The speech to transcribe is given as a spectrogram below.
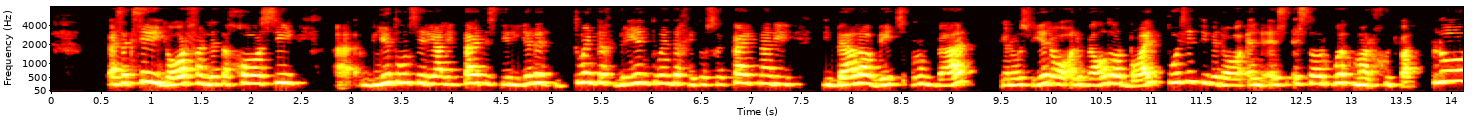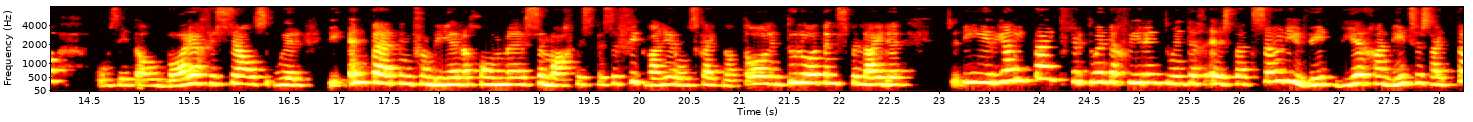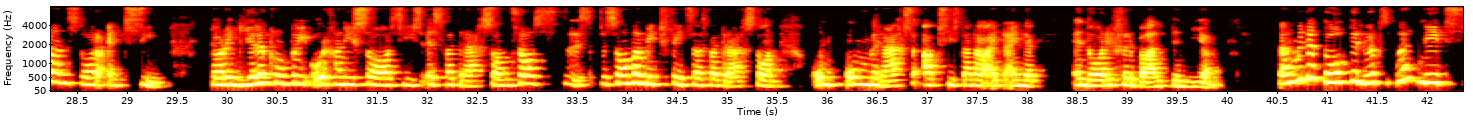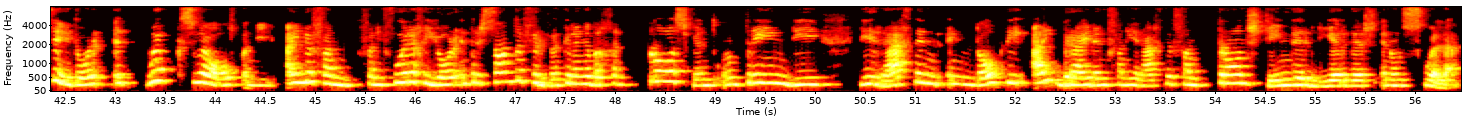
As ek sê 'n jaar van litigasie, uh, weet ons die realiteit is die hele 2023 het ons gekyk na die die Bella wetsontwerp en ons weet daar alhoewel daar baie positiewe daarin is, is daar ook maar goed wat pla. Ons het al baie gesels oor die inperking van beheerliggame se magte spesifiek wanneer ons kyk na taal en toelatingsbeleide. So die realiteit vir 2024 is dat sou die wet deurgaan net soos hy tans daar uitsien. Daar 'n hele klompie organisasies is wat reg staan, selfs tesame met FETSAS wat reg staan om om regsaksies dan nou uiteindelik in daardie verband te neem dan moet ek dalk terloops ook net sê daar het ook so half aan die einde van van die vorige jaar interessante verwikkelinge begin plaasvind omtrent die die regte en, en dalk die uitbreiding van die regte van transgender leerders in ons skole.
